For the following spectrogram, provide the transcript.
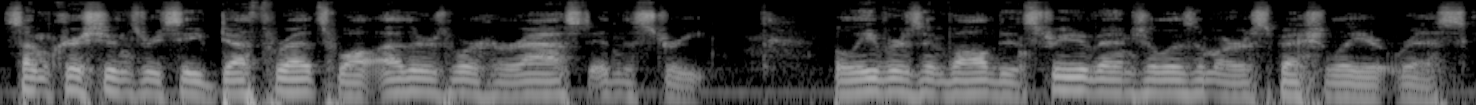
Some Christians received death threats while others were harassed in the street. Believers involved in street evangelism are especially at risk.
